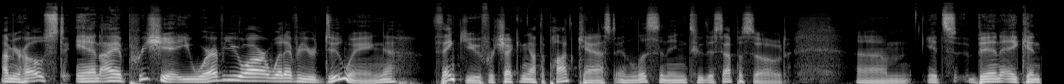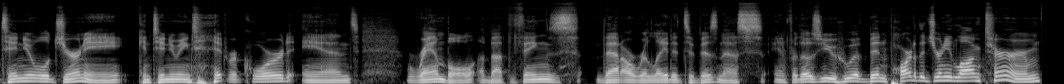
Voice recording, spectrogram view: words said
I'm your host, and I appreciate you wherever you are, whatever you're doing. Thank you for checking out the podcast and listening to this episode. Um, it's been a continual journey, continuing to hit record and ramble about the things that are related to business. And for those of you who have been part of the journey long term,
